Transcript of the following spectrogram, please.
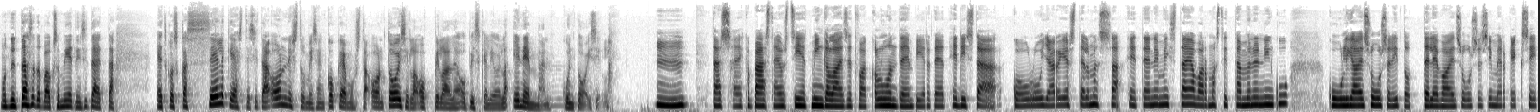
Mutta nyt tässä tapauksessa mietin sitä, että et koska selkeästi sitä onnistumisen kokemusta on toisilla oppilailla ja opiskelijoilla enemmän kuin toisilla. Mm. Tässä ehkä päästään just siihen, että minkälaiset vaikka luonteenpiirteet edistää koulujärjestelmässä etenemistä ja varmasti tämmöinen niin kuuliaisuus eli tottelevaisuus esimerkiksi.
